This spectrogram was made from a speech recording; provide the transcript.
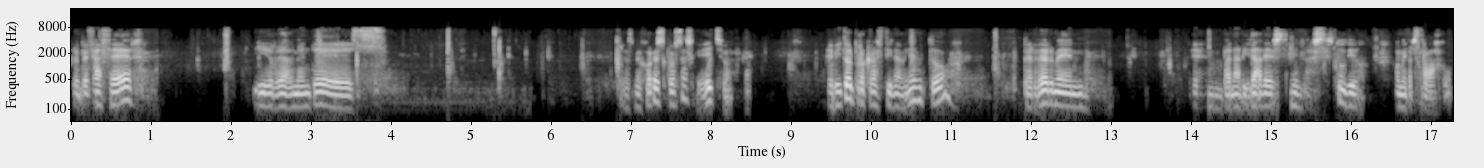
Lo empecé a hacer y realmente es las mejores cosas que he hecho. Evito el procrastinamiento, perderme en, en banalidades mientras estudio o mientras trabajo.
